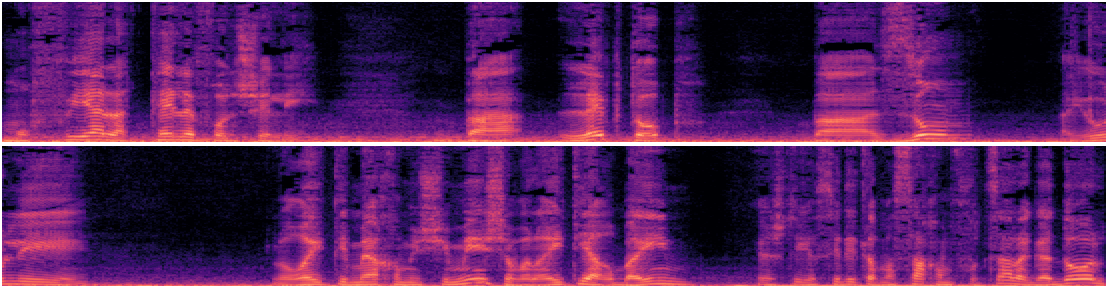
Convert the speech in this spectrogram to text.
מופיע לטלפון שלי. בלפטופ, בזום, היו לי, לא ראיתי 150 איש, אבל ראיתי 40. יש לי, עשיתי את המסך המפוצל הגדול,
